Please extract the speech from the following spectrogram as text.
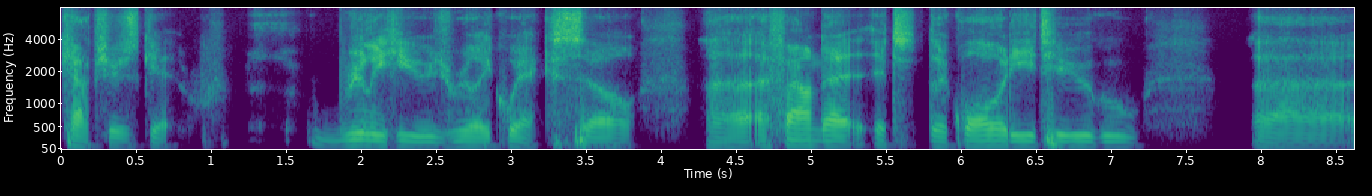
captures get really huge really quick. So uh, I found that it's the quality to uh,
